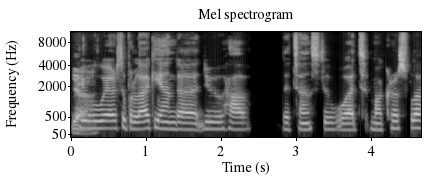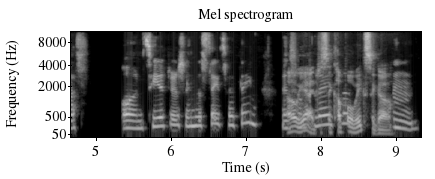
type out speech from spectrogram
yeah. you were super lucky, and uh, you have the chance to watch Macross Plus on theaters in the states. I think. Oh yeah, just a couple weeks ago. Mm.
